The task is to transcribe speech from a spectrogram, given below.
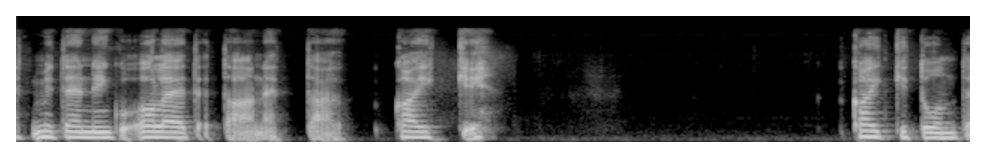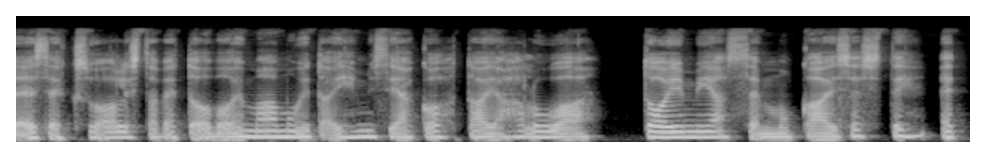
että miten niin kuin oletetaan, että kaikki – kaikki tuntee seksuaalista vetovoimaa muita ihmisiä kohtaan ja haluaa toimia sen mukaisesti. Että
